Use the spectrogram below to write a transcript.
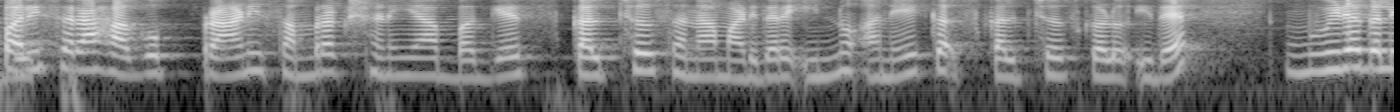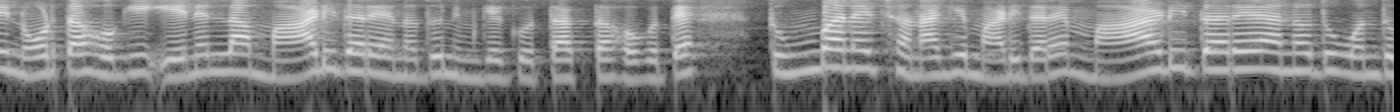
ಪರಿಸರ ಹಾಗೂ ಪ್ರಾಣಿ ಸಂರಕ್ಷಣೆಯ ಬಗ್ಗೆ ಸ್ಕಲ್ಪ್ಚರ್ಸ್ ಅನ್ನ ಮಾಡಿದ್ದಾರೆ. ಇನ್ನು ಅನೇಕ ಸ್ಕಲ್ಪ್ಚರ್ಸ್ಗಳು ಇದೆ. ವಿಡಿಯೋದಲ್ಲಿ ನೋಡ್ತಾ ಹೋಗಿ ಏನೆಲ್ಲ ಮಾಡಿದ್ದಾರೆ ಅನ್ನೋದು ನಿಮಗೆ ಗೊತ್ತಾಗ್ತಾ ಹೋಗುತ್ತೆ. ತುಂಬಾ ಚೆನ್ನಾಗಿ ಮಾಡಿದ್ದಾರೆ. ಮಾಡಿದ್ದಾರೆ ಅನ್ನೋದು ಒಂದು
